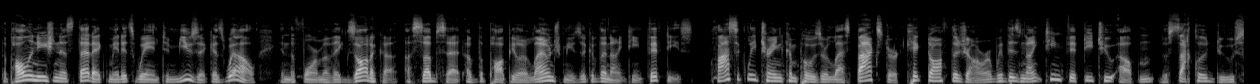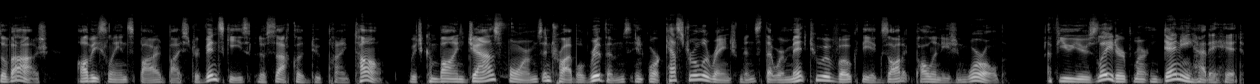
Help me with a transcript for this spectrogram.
The Polynesian aesthetic made its way into music as well, in the form of exotica, a subset of the popular lounge music of the 1950s. Classically trained composer Les Baxter kicked off the genre with his 1952 album Le Sacre du Sauvage, obviously inspired by Stravinsky's Le Sacre du Printemps, which combined jazz forms and tribal rhythms in orchestral arrangements that were meant to evoke the exotic Polynesian world. A few years later Martin Denny had a hit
